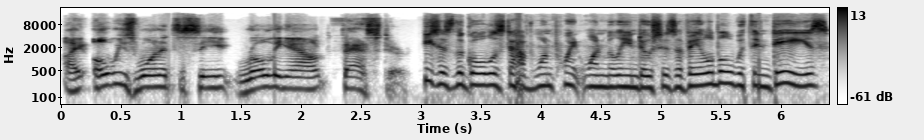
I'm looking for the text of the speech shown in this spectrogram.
I always wanted to see rolling out faster. He says the goal is to have 1.1 million doses available within days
